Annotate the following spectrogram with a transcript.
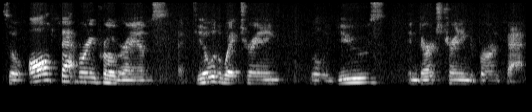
So all fat burning programs that deal with weight training will use endurance training to burn fat.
